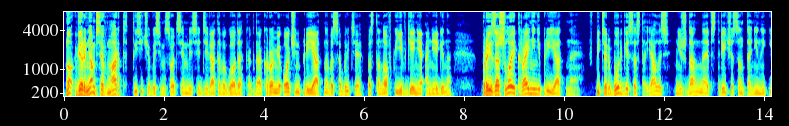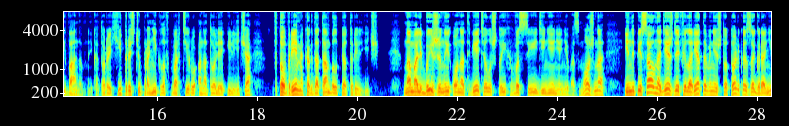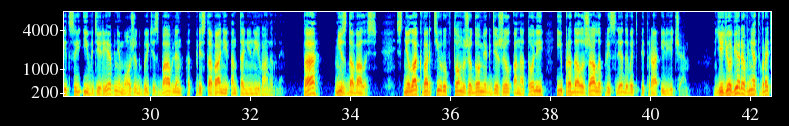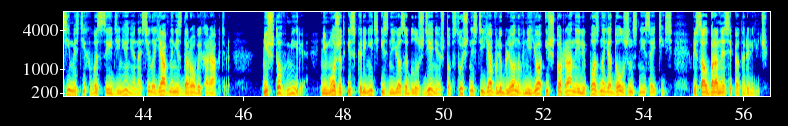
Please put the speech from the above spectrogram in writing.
Но вернемся в март 1879 года, когда, кроме очень приятного события, постановка Евгения Онегина, произошло и крайне неприятное. Петербурге состоялась нежданная встреча с Антониной Ивановной, которая хитростью проникла в квартиру Анатолия Ильича в то время, когда там был Петр Ильич. На мольбы жены он ответил, что их воссоединение невозможно, и написал Надежде Филаретовне, что только за границей и в деревне может быть избавлен от приставаний Антонины Ивановны. Та не сдавалась, сняла квартиру в том же доме, где жил Анатолий, и продолжала преследовать Петра Ильича. Ее вера в неотвратимость их воссоединения носила явно нездоровый характер. Ничто в мире не может искоренить из нее заблуждение, что в сущности я влюблен в нее и что рано или поздно я должен с ней сойтись, писал баронессе Петр Ильич.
